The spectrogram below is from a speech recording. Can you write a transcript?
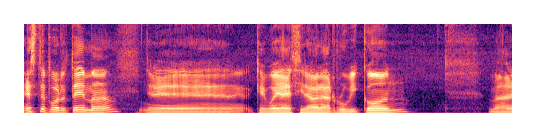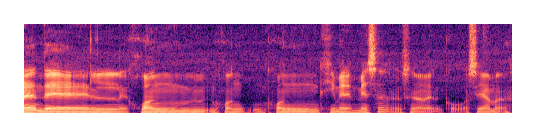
Este por tema eh, que voy a decir ahora, Rubicón, ¿vale? Del Juan, Juan, Juan Jiménez Mesa, a ver cómo se llama,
